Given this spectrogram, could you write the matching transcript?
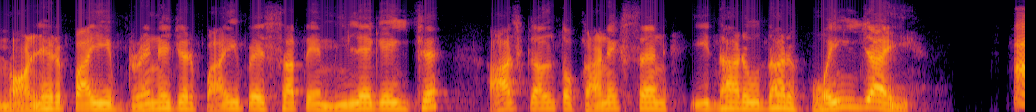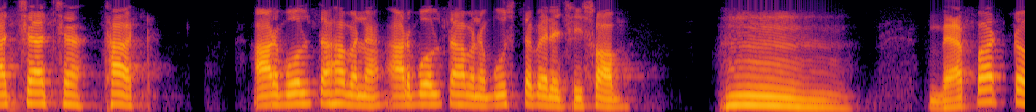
নলের পাইপ ড্রেনেজের পাইপের সাথে মিলে গেইছে। আজকাল তো কানেকশন ইধার উধার হয়েই যায়। আচ্ছা আচ্ছা থাক। আর বলতে হবে না আর বলতে হবে না বুঝতে পেরেছি সব। হুম ব্যাপারটা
